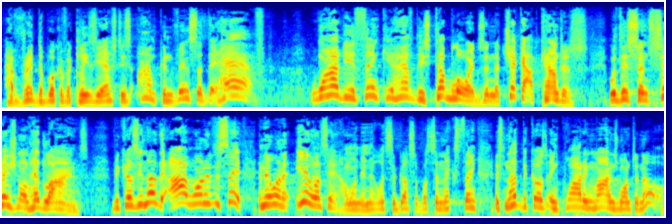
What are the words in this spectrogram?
have read the book of Ecclesiastes? I'm convinced that they have. Why do you think you have these tabloids and the checkout counters with these sensational headlines? Because you know the eye wanted to see it, and they want to ear wants to say, I want to know what's the gossip, what's the next thing. It's not because inquiring minds want to know.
